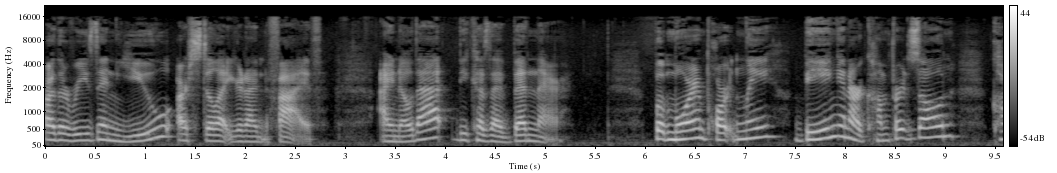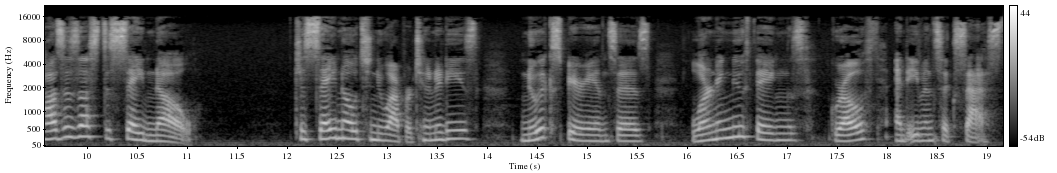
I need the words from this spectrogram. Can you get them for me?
are the reason you are still at your nine to five. I know that because I've been there. But more importantly, being in our comfort zone causes us to say no. To say no to new opportunities, new experiences, learning new things, growth, and even success.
